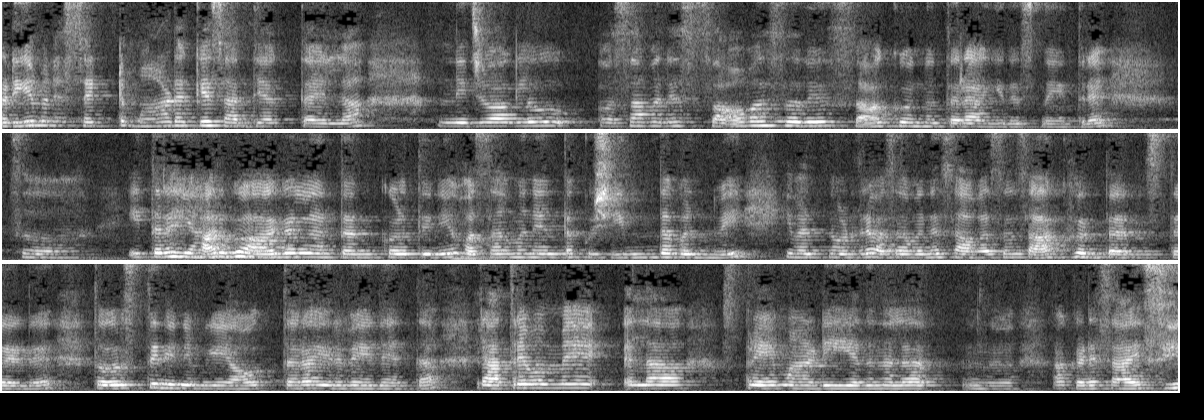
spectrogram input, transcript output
ಅಡುಗೆ ಮನೆ ಸೆಟ್ ಮಾಡೋಕ್ಕೆ ಸಾಧ್ಯ ಆಗ್ತಾ ಇಲ್ಲ. ನಿಜವಾಗ್ಲೂ ಹೊಸ ಮನೆ ಸಾವಸದೇ ಸಾಕು ಅನ್ನೋ ಥರ ಆಗಿದೆ ಸ್ನೇಹಿತರೆ. ಸೊ ಈ ಥರ ಯಾರಿಗೂ ಆಗಲ್ಲ ಅಂತ ಅಂದ್ಕೊಳ್ತೀನಿ ಹೊಸ ಮನೆ ಅಂತ ಖುಷಿಯಿಂದ ಬಂದ್ವಿ. ಇವತ್ತು ನೋಡಿದ್ರೆ ಹೊಸ ಮನೆ ಸಾವಾಸ ಸಾಕು ಅಂತ ಅನ್ನಿಸ್ತಾ ಇದೆ. ತೋರಿಸ್ತೀನಿ ನಿಮಗೆ ಯಾವ ಥರ ಇರುವೆ ಇದೆ ಅಂತ. ರಾತ್ರಿ ಒಮ್ಮೆ ಎಲ್ಲ ಸ್ಪ್ರೇ ಮಾಡಿ ಅದನ್ನೆಲ್ಲ, ಆ ಕಡೆ ಸಾಯಿಸಿ,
